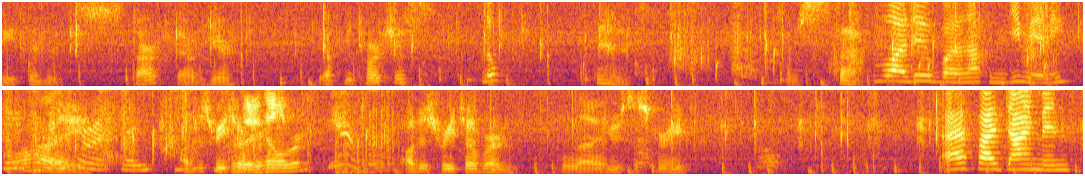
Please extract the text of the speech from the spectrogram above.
Ethan, it's dark down here. You have any torches? Nope. Damn it. I'm stuck. Well, I do, but I'm not gonna give me any. Yeah, it's Why? outside. I'll just reach it over. Yeah. I'll just reach over and use the screen. I have five diamonds.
